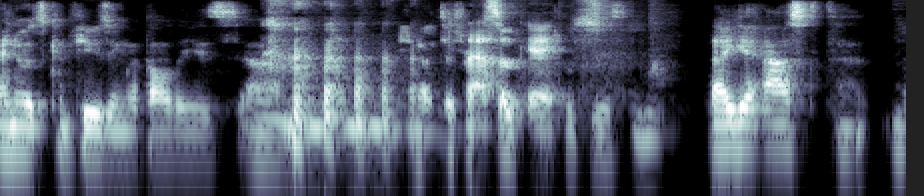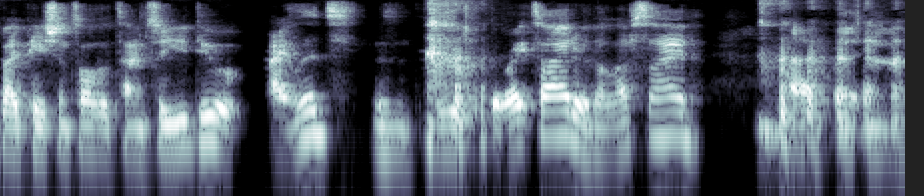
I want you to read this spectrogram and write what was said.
I know it's confusing with all these um, you know, different. That's okay. I get asked by patients all the time. So you do eyelids? Is, is it the right side or the left side? Uh, but, uh,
